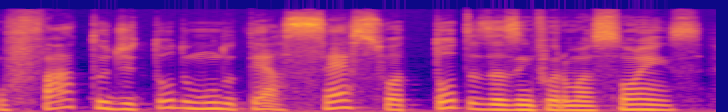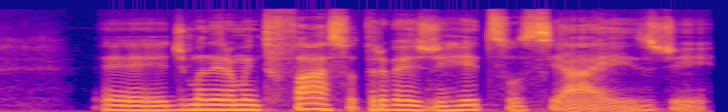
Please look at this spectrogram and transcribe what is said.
o fato de todo mundo ter acesso a todas as informações é, de maneira muito fácil através de redes sociais, de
